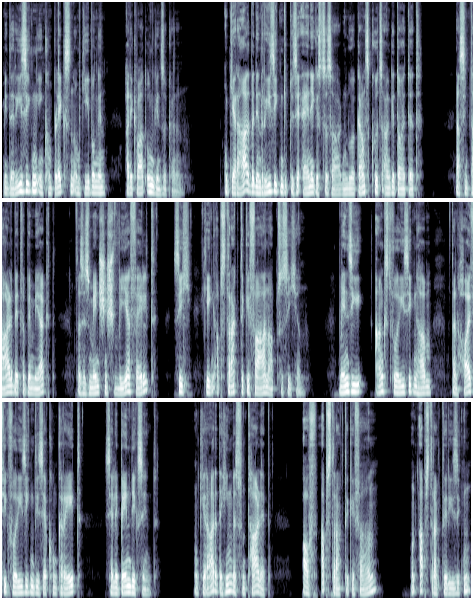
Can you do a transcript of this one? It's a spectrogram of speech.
mit Risiken in komplexen Umgebungen adäquat umgehen zu können. Und gerade bei den Risiken gibt es ja einiges zu sagen, nur ganz kurz angedeutet. Nassim Taleb etwa bemerkt, dass es Menschen schwer fällt, sich gegen abstrakte Gefahren abzusichern. Wenn sie Angst vor Risiken haben, dann häufig vor Risiken, die sehr konkret, sehr lebendig sind. Und gerade der Hinweis von Taleb auf abstrakte Gefahren und abstrakte Risiken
